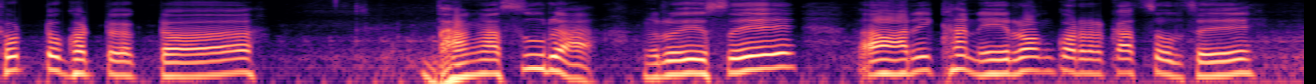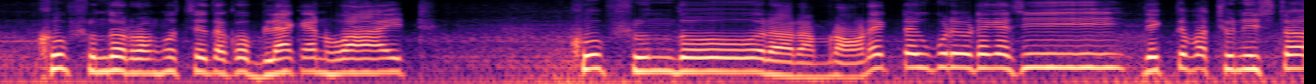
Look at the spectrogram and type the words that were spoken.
ছোট্টখাট্ট একটা ভাঙাচুরা রয়েছে, আর এখানে রং করার কাজ চলছে। খুব সুন্দর রং হচ্ছে, দেখো ব্ল্যাক অ্যান্ড হোয়াইট খুব সুন্দর। আর আমরা অনেকটা উপরে উঠে গেছি, দেখতে পাচ্ছ নিচটা।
